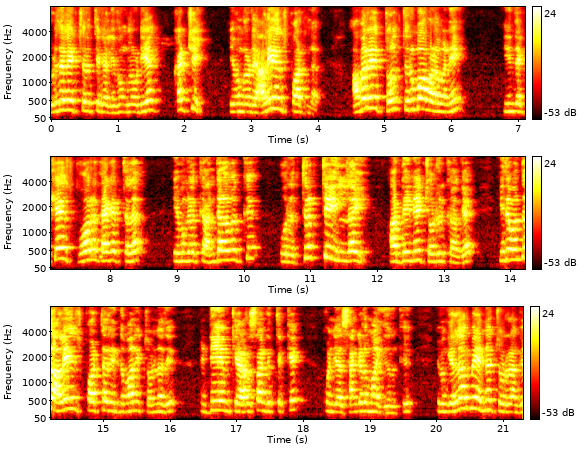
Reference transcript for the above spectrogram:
விடுதலை சிறுத்தைகள் இவங்களுடைய கட்சி இவங்களுடைய அலையன்ஸ் பார்ட்னர் அவரே தொல் திருமாவளவனே இந்த கேஸ் போகிற வேகத்தில் இவங்களுக்கு அந்த அளவுக்கு ஒரு திருப்தி இல்லை அப்படின்னே சொல்லியிருக்காங்க இதை வந்து அலையன்ஸ் பார்ட்னர் இந்த மாதிரி சொன்னது டிஎம்கே அரசாங்கத்துக்கு கொஞ்சம் சங்கடமாக இருக்குது இவங்க எல்லாருமே என்ன சொல்கிறாங்க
